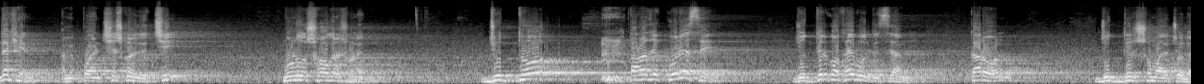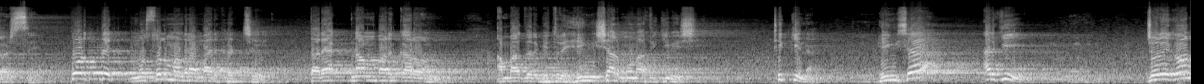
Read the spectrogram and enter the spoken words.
দেখেন, আমি পয়েন্ট শেষ করে দিচ্ছি। মনোযোগ সহকারে শোনেন। যুদ্ধ, তারা যে করেছে, যুদ্ধের কথাই বলতেছি আমি। কারণ, যুদ্ধের সময় চলে আসছে। প্রত্যেক মুসলমানরা মার খাচ্ছে। তার এক নাম্বার কারণ, আমাদের ভিতরে হিংসার মোনাফিকি বেশি। ঠিক কি না হিংসা আর কি? জোরে কোন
